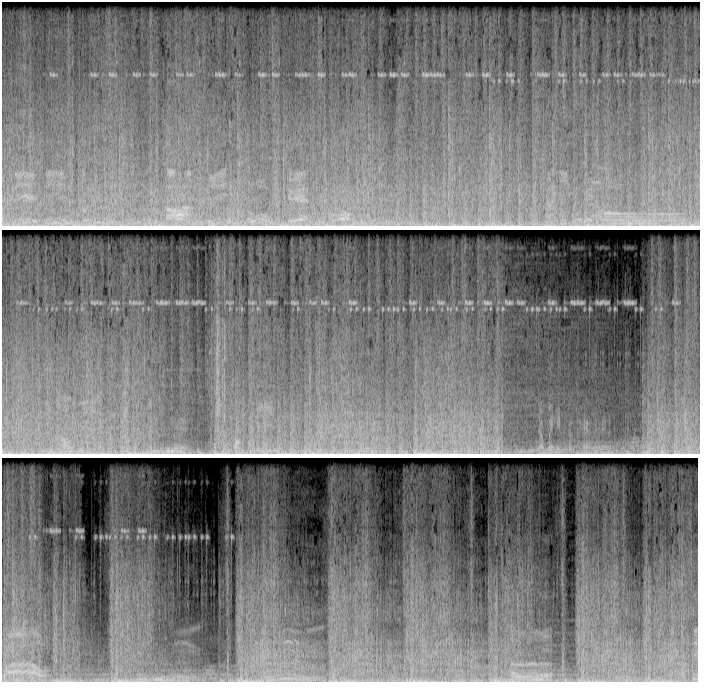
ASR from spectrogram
วัสดีนี่อืมอืมอ่านี่ดูเอโออืมอะอีโอเอโอเอาดิซอมบี้ยังไม่เห็นกำแพงเลยนะว้าวอืมอืมเออเอาสิ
